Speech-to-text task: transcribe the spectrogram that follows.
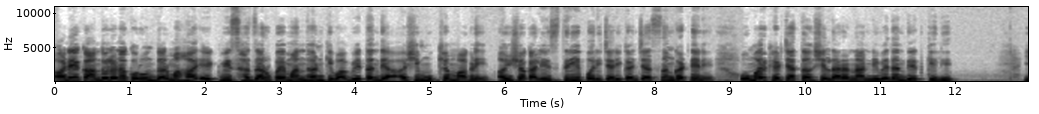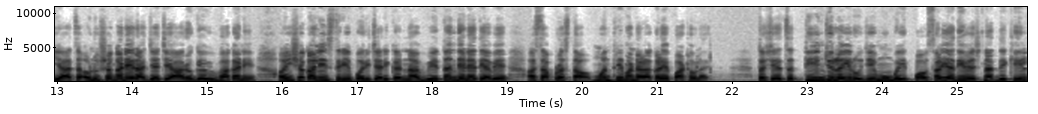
अनेक आंदोलनं करून दरमहा एकवीस हजार रुपये मानधन किंवा वेतन द्या अशी मुख्य मागणी अंशकालीन स्त्री परिचारिकांच्या संघटनेने उमरखेडच्या तहसीलदारांना निवेदन देत केली. याच अनुषंगाने राज्याचे आरोग्य विभागाने अंशकालीन स्त्री परिचारिकांना वेतन देण्यात यावे असा प्रस्ताव मंत्रिमंडळाकडे पाठवला आहे तसेच तीन जुलै रोजी मुंबईत पावसाळी अधिवेशनात देखील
